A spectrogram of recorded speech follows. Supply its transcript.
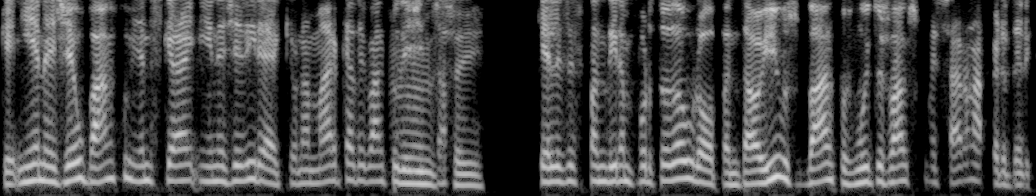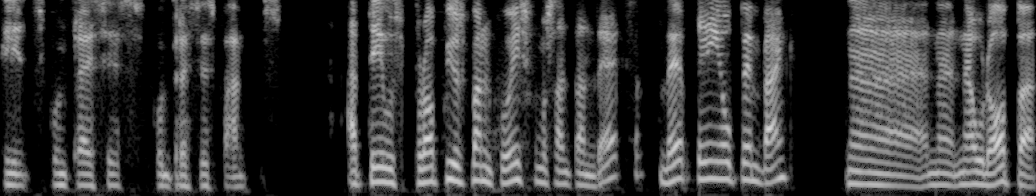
que ING é o banco e eles criaram ING Direct, é uma marca de banco hum, digital hum, que eles expandiram por toda a Europa. Então, aí os bancos, muitos bancos começaram a perder clientes contra esses, contra esses bancos. Até os próprios bancões, como Santander, Santander tem Open Bank na, na, na Europa,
